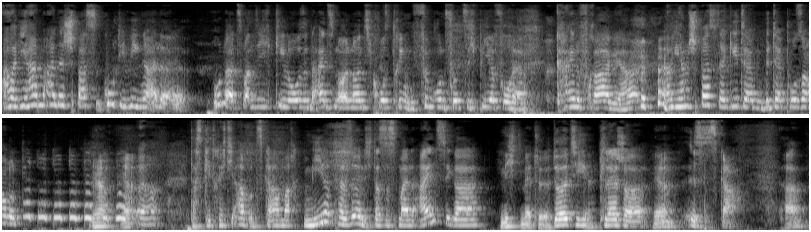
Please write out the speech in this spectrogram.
Aber die haben alle Spaß. Gut, die wiegen alle 120 Kilo, sind 1,99 groß, trinken 45 Bier vorher. Keine Frage, ja. Aber die haben Spaß, da geht er mit der Posaune und Ja, ja. ja. Das geht richtig ab. Und Ska macht mir persönlich, das ist mein einziger Nicht Metal. Dirty Pleasure Ja. ist Ska. Ja,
